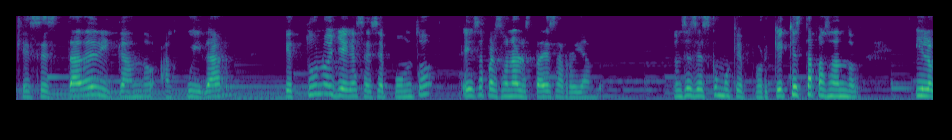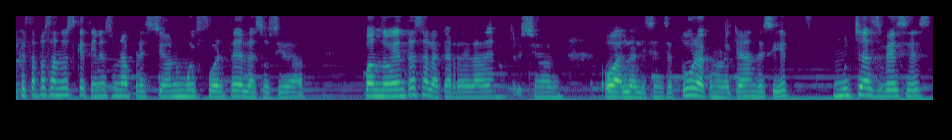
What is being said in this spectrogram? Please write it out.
que se está dedicando a cuidar que tú no llegues a ese punto, esa persona lo está desarrollando? Entonces es como que, ¿por qué? ¿Qué está pasando? Y lo que está pasando es que tienes una presión muy fuerte de la sociedad. Cuando entras a la carrera de nutrición o a la licenciatura, como le quieran decir, muchas veces,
